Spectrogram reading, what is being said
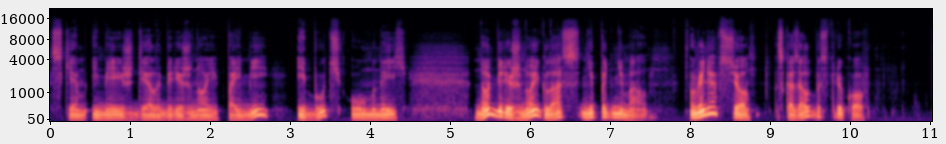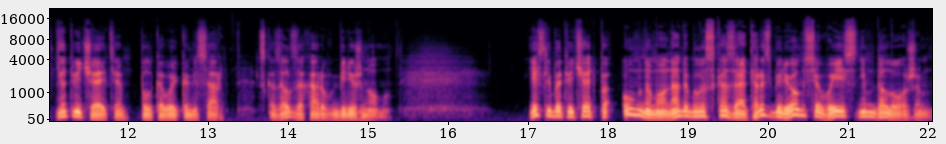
с кем имеешь дело, Бережной, пойми и будь умный". Но Бережной глаз не поднимал. "У меня все», — сказал Быстрюков. "Отвечайте, полковой комиссар", сказал Захаров Бережному. Если бы отвечать по-умному, надо было сказать «разберемся, выясним, доложим».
